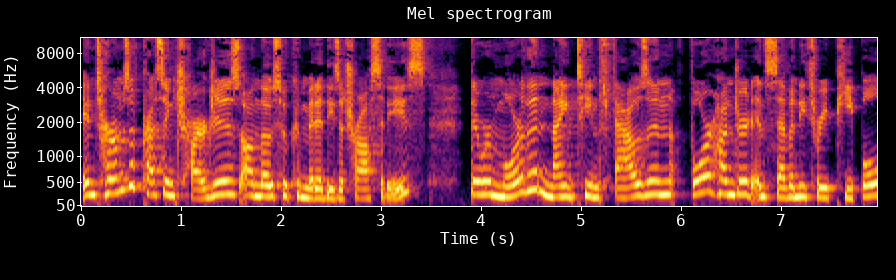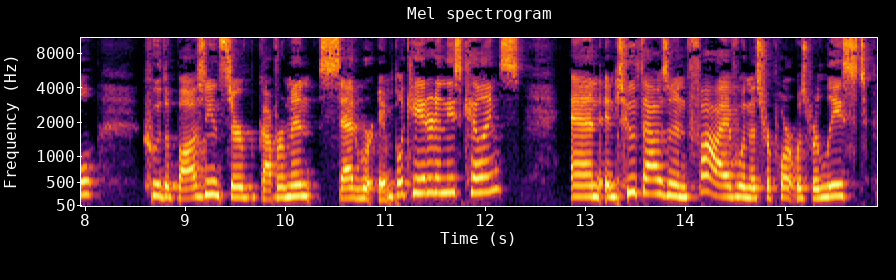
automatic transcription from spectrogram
In terms of pressing charges on those who committed these atrocities, there were more than 19,473 people who the Bosnian Serb government said were implicated in these killings, and in 2005, when this report was released,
